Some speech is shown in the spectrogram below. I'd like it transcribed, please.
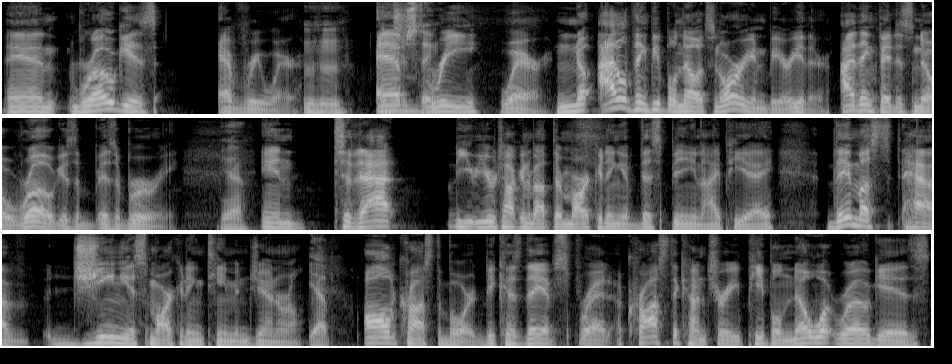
and Rogue is everywhere. Mhm. Everywhere. No, I don't think people know it's an Oregon beer either. I think they just know Rogue is a is a brewery. Yeah. And to that, you, are talking about their marketing of this being an IPA. They must have genius marketing team in general. Yep. All across the board because they have spread across the country. People know what Rogue is,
